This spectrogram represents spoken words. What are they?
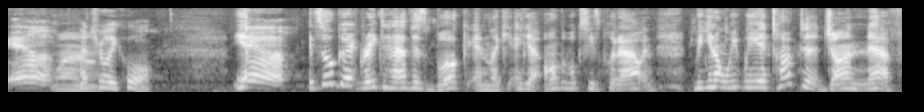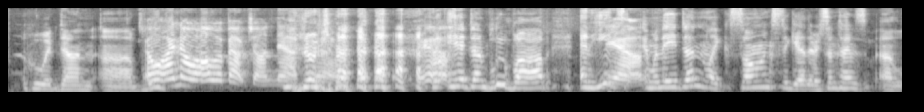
Yeah. Wow. That's really cool. Yeah. It's so good, great to have this book and like yeah, all the books he's put out and but you know we, we had talked to John Neff who had done uh Blue Oh, I know all about John Neff. yeah. he had done Blue Bob, and he had, Yeah. and when they had done like songs together, sometimes uh,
